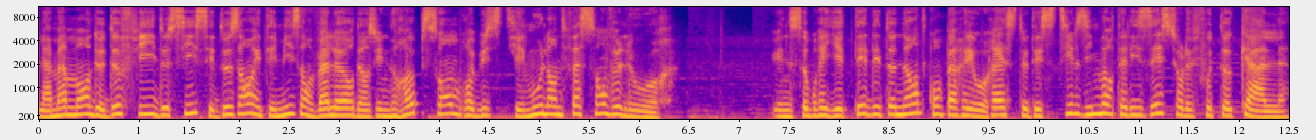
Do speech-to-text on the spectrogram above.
La maman de deux filles de 6 et 2 ans était mise en valeur dans une robe sombre bustier moulante façon velours. Une sobriété détonnante comparée au reste des styles immortalisés sur le photocal.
